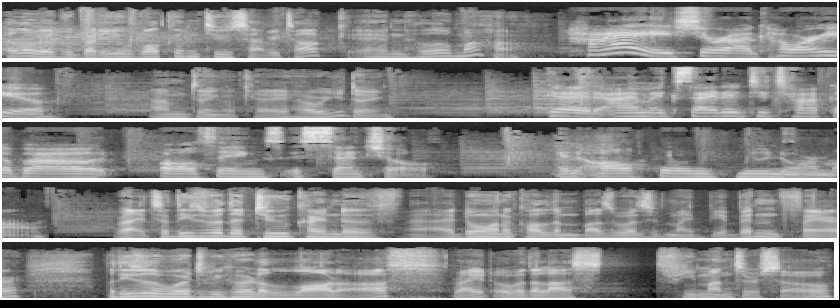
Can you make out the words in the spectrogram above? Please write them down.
Hello, everybody. Welcome to Savvy Talk, and hello, Maha. Hi, Chirag. How are you? I'm doing okay. How are you doing? Good. I'm excited to talk about all things essential and all things new normal. Right. So these were the two kind of, I don't want to call them buzzwords, it might be a bit unfair, but these are the words we heard a lot of, right, over the last three months or so.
